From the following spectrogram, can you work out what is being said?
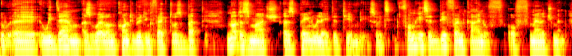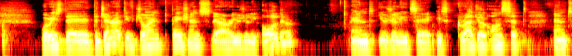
uh, with them as well on contributing factors, but not as much as pain-related TMD. So it's for me, it's a different kind of, of management. Whereas the degenerative joint patients, they are usually older, and usually it's a it's gradual onset, and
